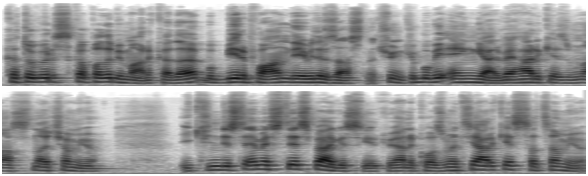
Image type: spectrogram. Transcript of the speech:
Kategorisi kapalı bir markada bu 1 puan diyebiliriz aslında. Çünkü bu bir engel ve herkes bunu aslında açamıyor. İkincisi MSTS belgesi gerekiyor. Yani kozmetiği herkes satamıyor.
